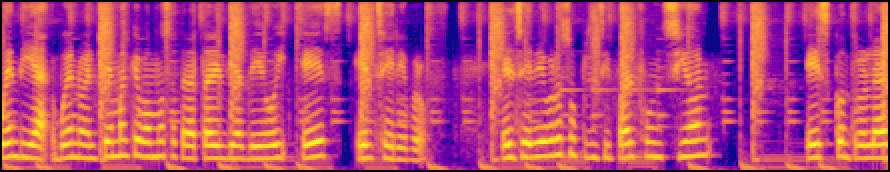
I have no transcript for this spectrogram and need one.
Buen día. Bueno, el tema que vamos a tratar el día de hoy es el cerebro. El cerebro, su principal función es controlar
